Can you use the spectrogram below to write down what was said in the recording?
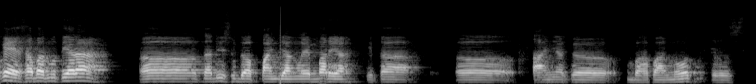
Oke, sahabat Mutiara, uh, tadi sudah panjang lebar ya kita uh, tanya ke Mbah Panut, terus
